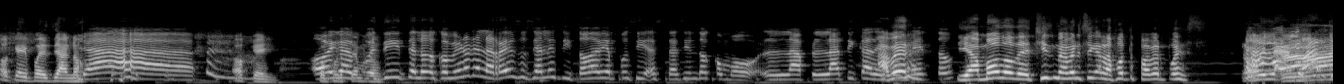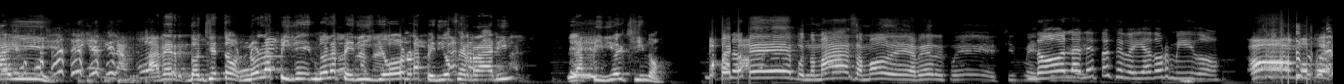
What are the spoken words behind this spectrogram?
ok, pues ya no. ya. Ok. Oigan, pues sí, se lo comieron en las redes sociales y todavía pues sí, está haciendo como la plática del A ver. momento. Y a modo de chisme, a ver, siga la foto para ver, pues. Ay. A ver, Don Cheto, no la pide, no la pedí yo, no la pidió Ferrari, la pidió el chino. Bueno, Eh, pues nomás, a modo de, a ver, pues, chisme. no, chisme. la neta se veía dormido. ¿Cómo, pues?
